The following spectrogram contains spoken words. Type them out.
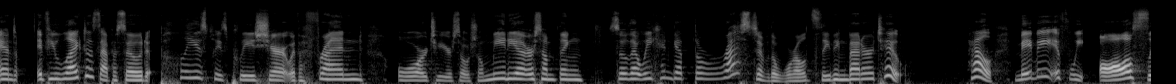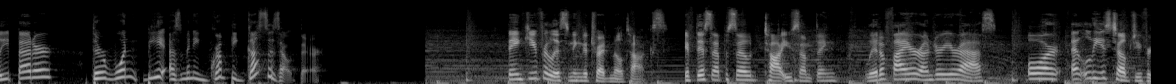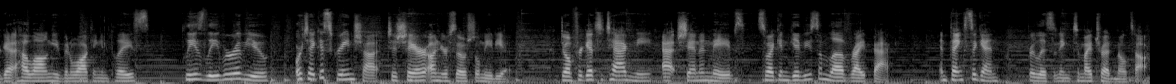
And if you liked this episode, please, please, please share it with a friend or to your social media or something so that we can get the rest of the world sleeping better too. Hell, maybe if we all sleep better, there wouldn't be as many grumpy Gusses out there. Thank you for listening to Treadmill Talks. If this episode taught you something, lit a fire under your ass, or at least helped you forget how long you've been walking in place, please leave a review or take a screenshot to share on your social media. Don't forget to tag me at Shannon Maves so I can give you some love right back. And thanks again for listening to my Treadmill Talk.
